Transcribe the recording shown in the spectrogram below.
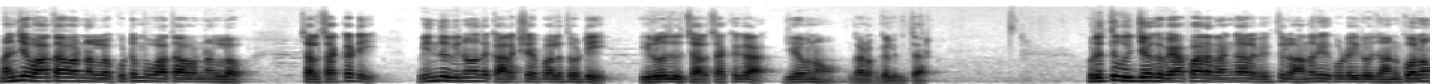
మంచి వాతావరణంలో కుటుంబ వాతావరణంలో చాలా చక్కటి విందు వినోద కాలక్షేపాలతోటి ఈరోజు చాలా చక్కగా జీవనం గడపగలుగుతారు. వృత్తి ఉద్యోగ వ్యాపార రంగాల వ్యక్తులు అందరికీ కూడా ఈరోజు అనుకూలం.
